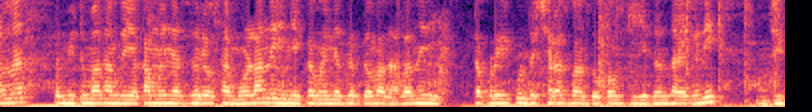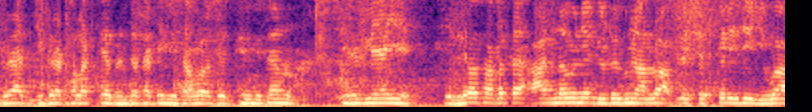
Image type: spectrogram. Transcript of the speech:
ना तर मी तुम्हाला सांगतो एका महिन्यात जर व्यवसाय मोडला नाही आणि एका महिन्यात जर जमा झाला नाही तर एकूण तर शरद बांधतो. काऊन की हे धंदा आहे का नाही? जिगरा जिगराट व्हावं लागते या धंद्यासाठी. मी सांभाळ शेतकरी मित्रांनो. सिरियसली आहे. स्वागत आहे. आज नवीन एक व्हिडिओ घेऊन आलो. आपले शेतकरी जे युवा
